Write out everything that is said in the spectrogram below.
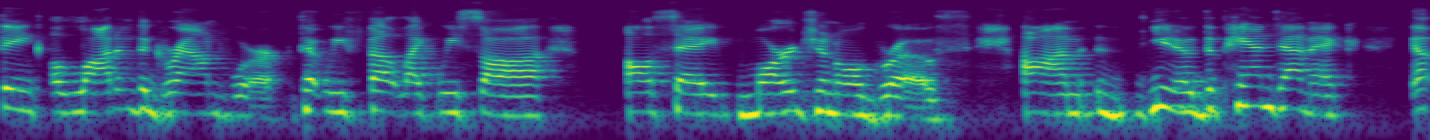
think a lot of the groundwork that we felt like we saw I'll say marginal growth. Um, you know, the pandemic, a,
